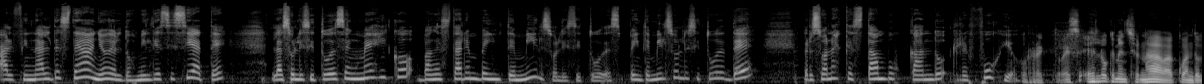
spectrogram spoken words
al final de este año, del 2017, las solicitudes en México van a estar en 20.000 solicitudes, 20.000 solicitudes de personas que están buscando refugio. Correcto, es, es lo que mencionaba cuando,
